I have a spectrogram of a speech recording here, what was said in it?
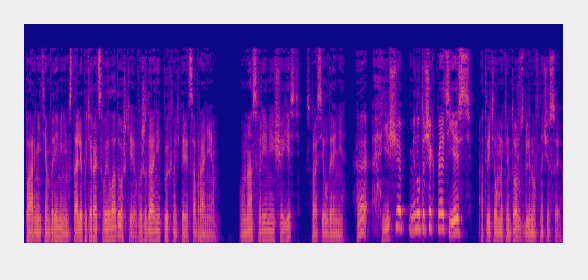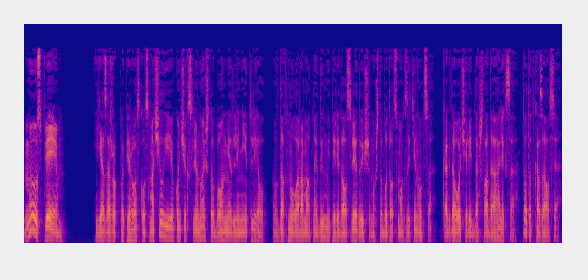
Парни тем временем стали потирать свои ладошки в ожидании пыхнуть перед собранием. «У нас время еще есть?» – спросил Дэнни. «Э, «Еще минуточек пять есть», — ответил Макинтош, взглянув на часы. «Мы успеем». Я зажег папироску, смочил ее кончик слюной, чтобы он медленнее тлел, вдохнул ароматный дым и передал следующему, чтобы тот смог затянуться. Когда очередь дошла до Алекса, тот отказался.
